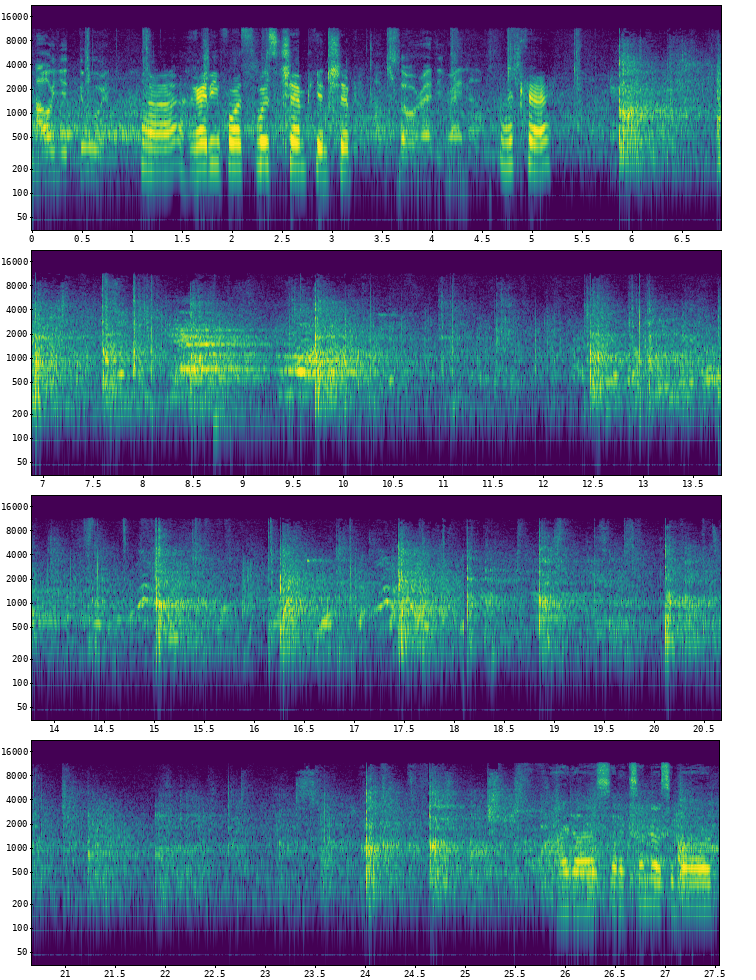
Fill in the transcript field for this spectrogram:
How you doing? Uh, ready for Swiss Championship. I'm so ready right now. Okay. Hi guys, Alexander is about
